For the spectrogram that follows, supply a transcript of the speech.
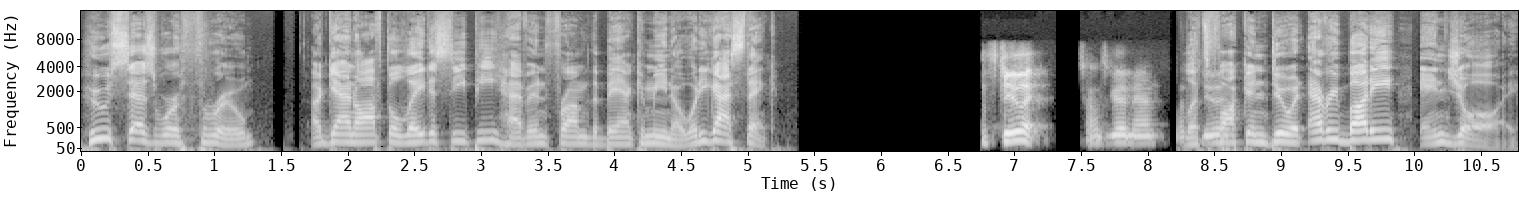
"Who Says We're Through" again off the latest EP Heaven from the band Camino. What do you guys think? Let's do it. Sounds good, man. Let's, Let's do it. fucking do it, everybody! Enjoy.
